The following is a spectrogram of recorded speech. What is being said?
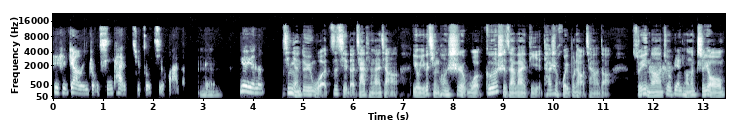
这是这样的一种心态去做计划的。对，月月呢？今年对于我自己的家庭来讲，有一个情况是我哥是在外地，他是回不了家的，所以呢，就变成了只有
